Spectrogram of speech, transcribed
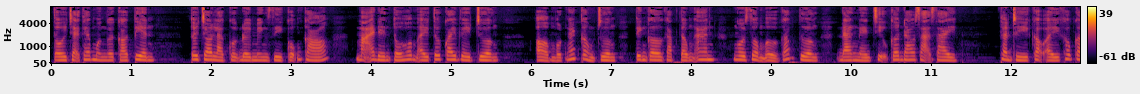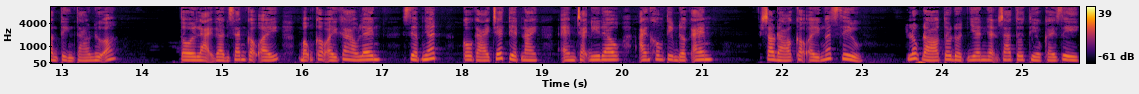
tôi chạy theo một người có tiền. Tôi cho là cuộc đời mình gì cũng có. Mãi đến tối hôm ấy tôi quay về trường. Ở một ngách cổng trường, tình cờ gặp Tống An, ngồi xổm ở góc tường, đang nén chịu cơn đau dạ dày. Thậm chí cậu ấy không còn tỉnh táo nữa. Tôi lại gần xem cậu ấy, bỗng cậu ấy gào lên. Diệp Nhất, cô gái chết tiệt này, em chạy đi đâu, anh không tìm được em. Sau đó cậu ấy ngất xỉu. Lúc đó tôi đột nhiên nhận ra tôi thiếu cái gì,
